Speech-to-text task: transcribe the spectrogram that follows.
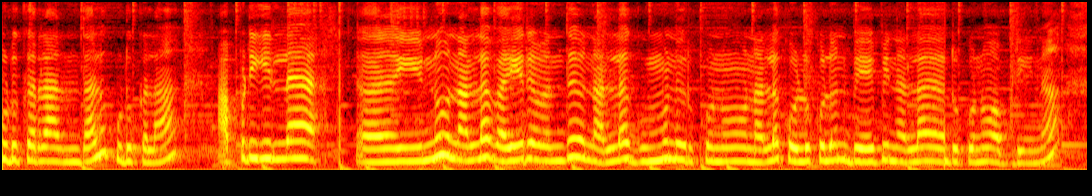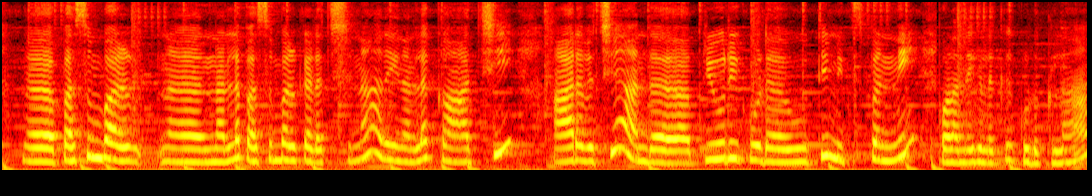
கொடுக்குறதா இருந்தாலும் கொடுக்கலாம். அப்படி இல்லை இன்னும் நல்ல வயிறு வந்து நல்லா கும்முன்னு இருக்கணும் நல்ல கொழு கொழுன்னு பேபி நல்லா இருக்கணும் அப்படின்னா பசும்பால் நல்ல பசும்பால் கிடச்சின்னா அதை நல்லா காய்ச்சி ஆற வச்சு அந்த பியூரி கூட ஊற்றி மிக்ஸ் பண்ணி குழந்தைகளுக்கு கொடுக்கலாம்.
